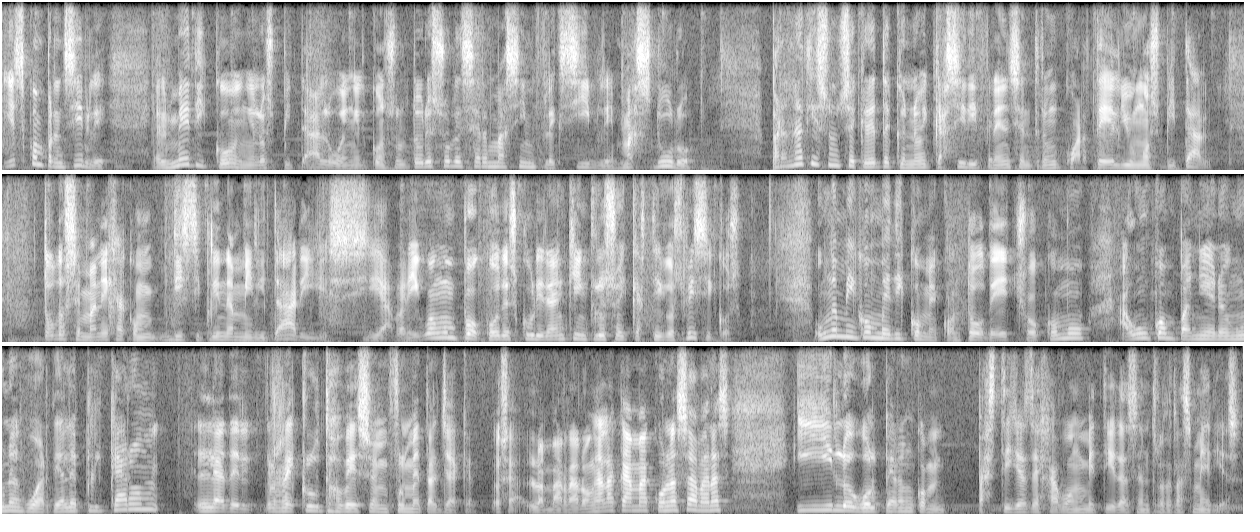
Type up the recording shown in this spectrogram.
Y es comprensible, el médico en el hospital o en el consultorio suele ser más inflexible, más duro. Para nadie es un secreto que no hay casi diferencia entre un cuartel y un hospital todo se maneja con disciplina militar y si averiguan un poco descubrirán que incluso hay castigos físicos. Un amigo médico me contó, de hecho, cómo a un compañero en una guardia le aplicaron la del recluta obeso en Full Metal Jacket. O sea, lo amarraron a la cama con las sábanas y lo golpearon con pastillas de jabón metidas dentro de las medias.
